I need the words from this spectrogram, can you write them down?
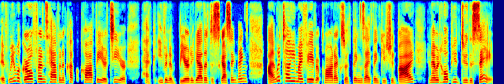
if we were girlfriends having a cup of coffee or tea or heck, even a beer together discussing things, I would tell you my favorite products or things I think you should buy, and I would hope you'd do the same.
